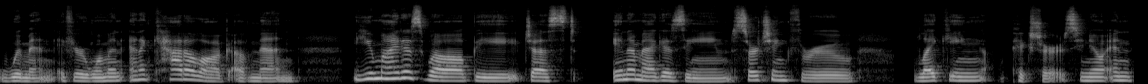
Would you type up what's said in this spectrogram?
women if you're a woman and a catalog of men. You might as well be just in a magazine searching through liking pictures, you know, and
